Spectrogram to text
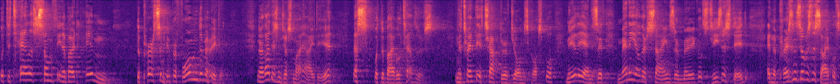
but to tell us something about Him, the person who performed the miracle. Now, that isn't just my idea, that's what the Bible tells us. In the 20th chapter of John's Gospel, near the end, it said, Many other signs or miracles Jesus did in the presence of his disciples,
